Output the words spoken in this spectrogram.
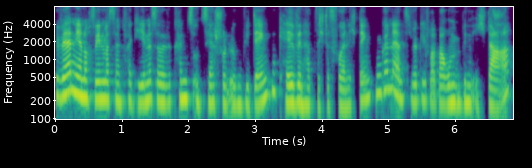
wir werden ja noch sehen, was sein Vergehen ist, aber wir können es uns ja schon irgendwie denken. Calvin hat sich das vorher nicht denken können. Er hat sich wirklich gefragt, warum bin ich da?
